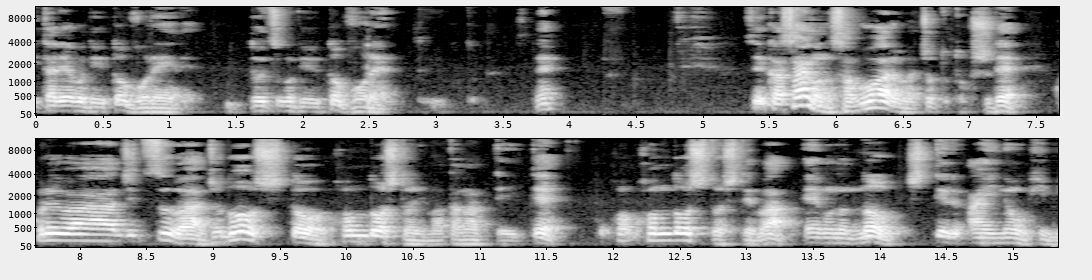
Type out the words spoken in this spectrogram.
ー、イタリア語で言うと、ボレーレ。ドイツ語で言うと、ボレンということなんですね。それから最後のサボワールはちょっと特殊で、これは実は助動詞と本動詞とにまたがっていて、本動詞としては、英語の know、知ってる I know him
